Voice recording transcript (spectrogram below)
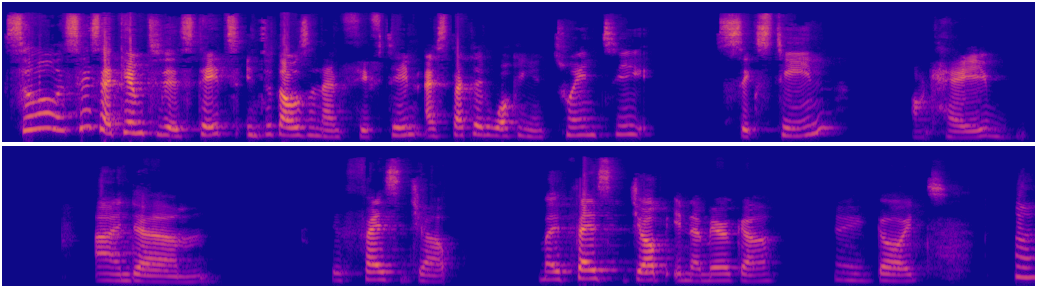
So since I came to the States in 2015, I started working in 2016. Okay, and um, the first job, my first job in America. Oh God. Huh.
